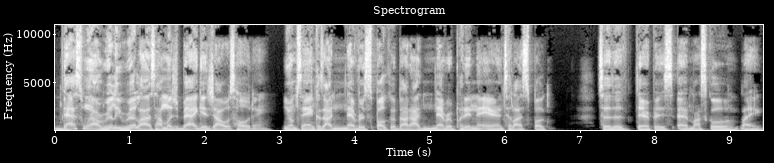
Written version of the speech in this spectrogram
that's when I really realized how much baggage I was holding. You know what I'm saying? Because I never spoke about it. I never put it in the air until I spoke to the therapist at my school. Like,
